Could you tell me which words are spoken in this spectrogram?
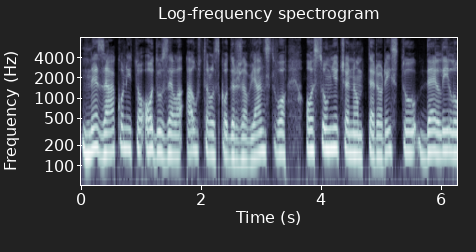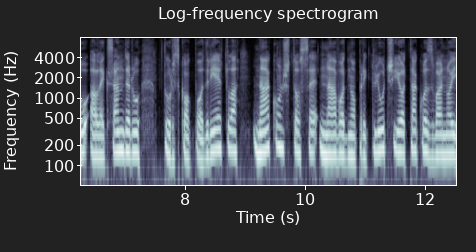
nezakonito oduzela australsko državljanstvo osumnjičenom teroristu Delilu Aleksanderu turskog podrijetla nakon što se navodno priključio takozvanoj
